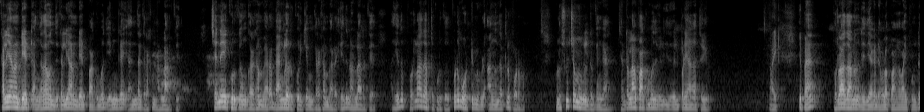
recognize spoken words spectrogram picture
கல்யாண டேட் அங்கே தான் வந்து கல்யாண டேட் பார்க்கும்போது எங்கே எந்த கிரகம் நல்லாயிருக்கு சென்னையை குறிக்கும் கிரகம் வேறு பெங்களூர் குறிக்கும் கிரகம் வேறு எது நல்லா இருக்குது அது எது பொருளாதாரத்தை கொடுக்குது? குடும்ப ஒற்றுமை கொடு- அந்த இடத்துல போடணும். இவ்வளோ சூச்சமங்கள் இருக்குங்க. ஜென்ரலாக பார்க்கும்போது வெளி இது வெளிப்படையாக தெரியும். ரைட் இப்போ பொருளாதார ரீதியாக டெவலப் ஆக வாய்ப்பு உண்டு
